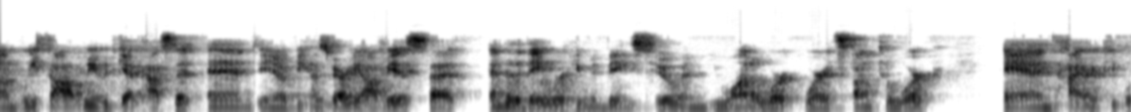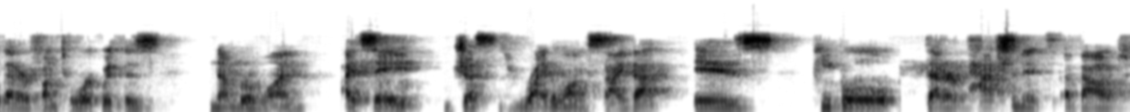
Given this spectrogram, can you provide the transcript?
um, we thought we would get past it. And, you know, it becomes very obvious that end of the day, we're human beings too. And you want to work where it's fun to work. And hiring people that are fun to work with is number one. I'd say just right alongside that is people that are passionate about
